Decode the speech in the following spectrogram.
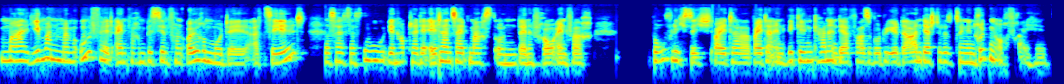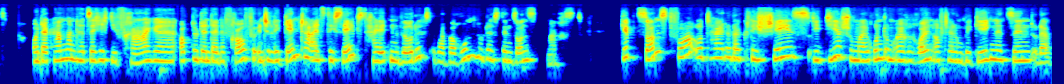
mal jemandem in meinem Umfeld einfach ein bisschen von eurem Modell erzählt. Das heißt, dass du den Hauptteil der Elternzeit machst und deine Frau einfach beruflich sich weiter weiterentwickeln kann in der Phase, wo du ihr da an der Stelle sozusagen den Rücken auch frei hältst. Und da kam dann tatsächlich die Frage, ob du denn deine Frau für intelligenter als dich selbst halten würdest oder warum du das denn sonst machst. Gibt es sonst Vorurteile oder Klischees, die dir schon mal rund um eure Rollenaufteilung begegnet sind oder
